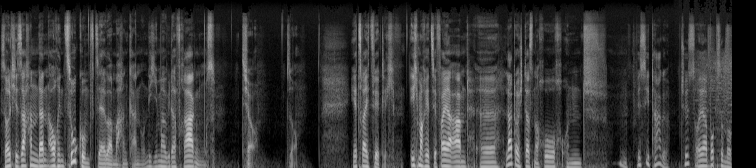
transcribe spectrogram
solche Sachen dann auch in Zukunft selber machen kann und nicht immer wieder fragen muss. Tja, so. Jetzt reicht's wirklich. Ich mache jetzt hier Feierabend. Äh, lad euch das noch hoch und hm, bis die Tage. Tschüss, euer Bobs und Bob.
